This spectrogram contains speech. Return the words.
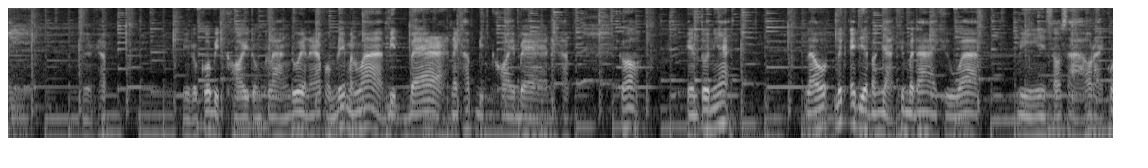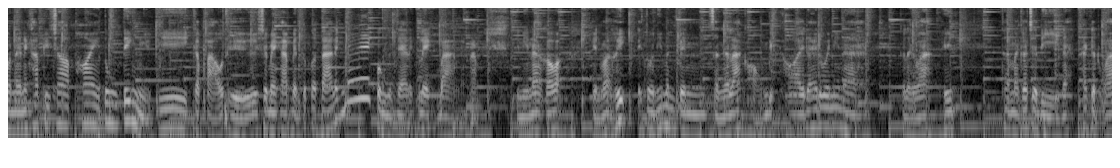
นี่นะครับ มีโลโก้บิตคอยตรงกลางด้วยนะครับ ผมเรียกมันว่า Bit Bear นะครับบิตคอยแบร์นะครับ ก็เห็นตัวเนี้ยแล้วนึกไอเดียบางอย่างขึ้นมาได้ คือว่ามีสาวๆ หลายคนเลยนะครับ ที่ชอบห้อยตุ้งติ้งอยู่ที่กระเป๋าถือใช่ไหมครับ เป็นตุ๊กตาเล็กๆพวงกุญแจเล็กๆบ้างนะครับ ทีนี้น่าก็เห็นว่าเฮ้ยไอตัวนี้มันเป็นสัญลักษณ์ของบิตคอยได้ด้วยนี่นาก็เลยว่าเฮ้ยถ้ามันก็จะดีนะ ถ้าเกิดว่า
